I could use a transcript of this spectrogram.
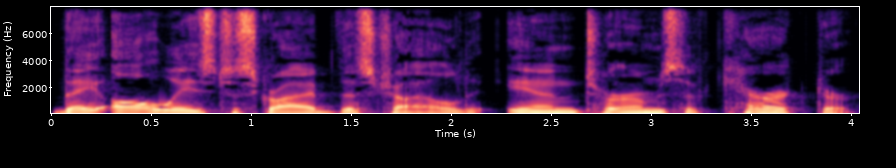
they always describe this child in terms of character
